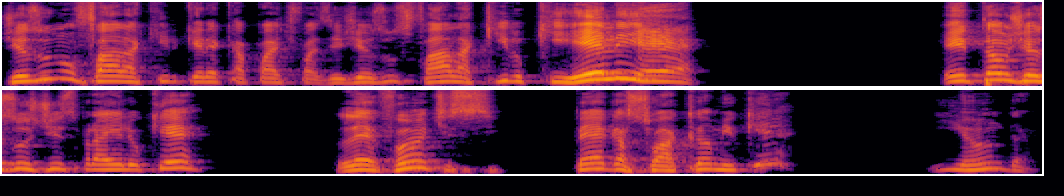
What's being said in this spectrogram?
Jesus não fala aquilo que ele é capaz de fazer, Jesus fala aquilo que ele é. Então Jesus diz para ele o quê? Levante-se, pega a sua cama e o quê? E anda.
